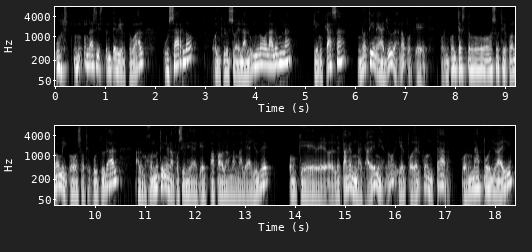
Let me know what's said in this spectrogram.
un, asistente virtual, usarlo, o incluso el alumno o la alumna que en casa no tiene ayuda, ¿no? Porque por un contexto socioeconómico o sociocultural, a lo mejor no tiene la posibilidad de que el papá o la mamá le ayude o que le paguen una academia, ¿no? Y el poder contar con un apoyo ahí,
